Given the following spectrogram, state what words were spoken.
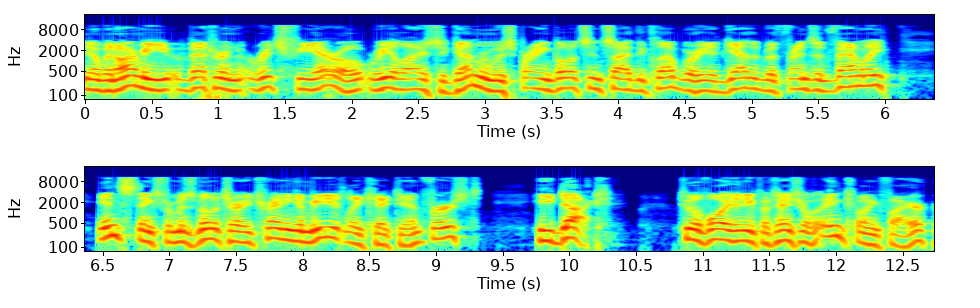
You know, when Army veteran Rich Fierro realized a gunman was spraying bullets inside the club where he had gathered with friends and family, instincts from his military training immediately kicked in. First, he ducked to avoid any potential incoming fire.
